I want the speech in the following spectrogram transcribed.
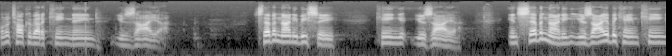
I want to talk about a king named Uzziah. 790 BC, King Uzziah. In 790, Uzziah became king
